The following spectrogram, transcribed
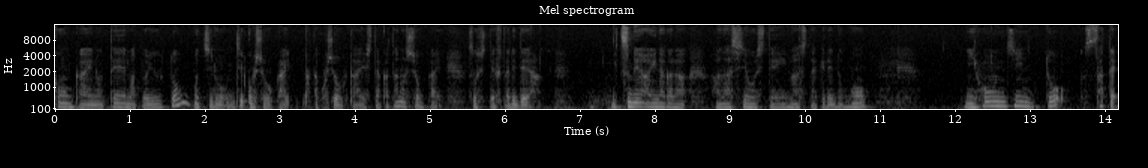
今回のテーマというともちろん自己紹介またご招待した方の紹介そして2人で見つめ合いながら話をしていましたけれども日本人とさて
